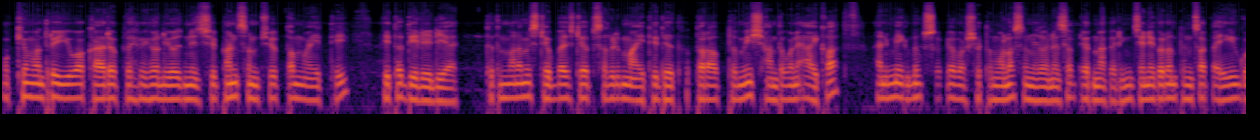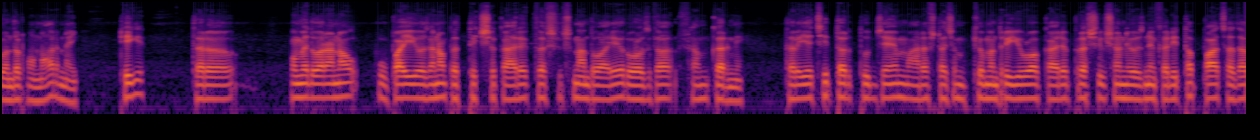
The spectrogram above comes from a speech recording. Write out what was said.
मुख्यमंत्री युवा कार्य प्रशिक्षण योजनेची पण संक्षिप्त माहिती इथं दिलेली आहे. तर तुम्हाला मी स्टेप बाय स्टेप सगळी माहिती देतो. तर आप तुम्ही शांतपणे ऐका आणि मी एकदम सोप्या भाषेत तुम्हाला समजवण्याचा प्रयत्न करीन. जेणेकरून तुमचा काहीही गोंधळ होणार नाही. ठीक आहे? तर उमेदवारांना उपाययोजना प्रत्यक्ष कार्य प्रशिक्षणाद्वारे रोजगार काम करणे. तर याची तरतूद जे महाराष्ट्राचे मुख्यमंत्री युवा कार्य प्रशिक्षण योजनेकरिता पाच हजार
